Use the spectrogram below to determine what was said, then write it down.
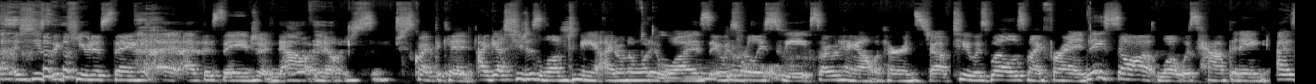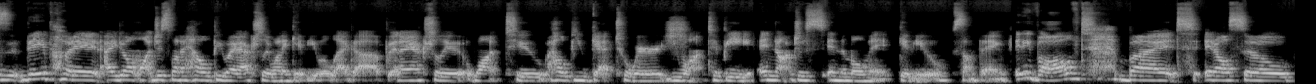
And she's the cutest thing at, at this age. And now, you know, she's, she's quite the kid. I guess she just loved me. I don't know what it was. It was really sweet. So I would hang out with her and stuff too, as well as my friend. They saw what was happening. As they put it, I don't want just want to help you. I actually want to give you a leg up. And I actually want to help you get to where you want to be and not just in the moment give you something. It evolved, but it also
